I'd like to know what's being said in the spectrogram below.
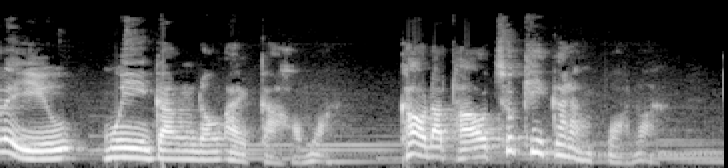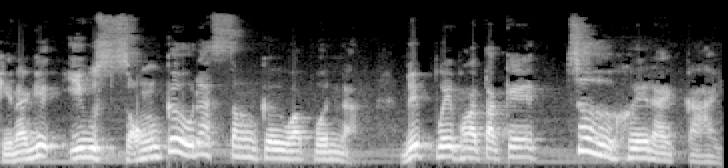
的油每工拢爱加好满，靠日头出去甲人保暖。今仔日又送过咱送过我本人，要陪伴大家做伙来加油。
